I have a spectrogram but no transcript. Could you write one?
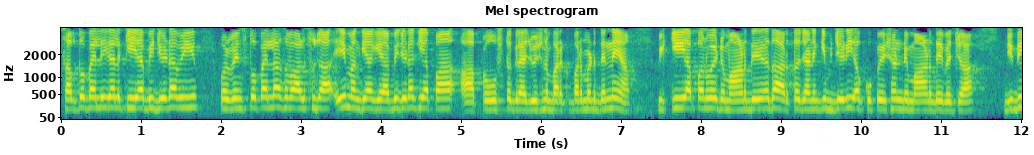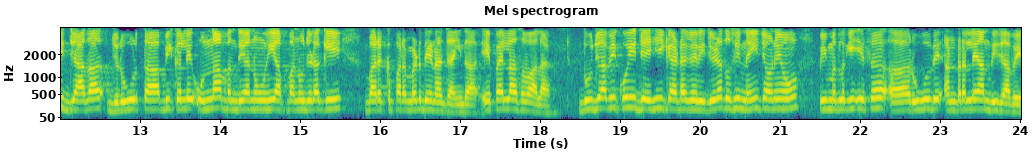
ਸਭ ਤੋਂ ਪਹਿਲੀ ਗੱਲ ਕੀ ਆ ਵੀ ਜਿਹੜਾ ਵੀ ਪ੍ਰੋਵਿੰਸ ਤੋਂ ਪਹਿਲਾ ਸਵਾਲ ਸੁਝਾਅ ਇਹ ਮੰਗਿਆ ਗਿਆ ਵੀ ਜਿਹੜਾ ਕਿ ਆਪਾਂ ਪੋਸਟ ਗ੍ਰੈਜੂਏਸ਼ਨ ਵਰਕ ਪਰਮਿਟ ਦਿੰਦੇ ਆ ਵੀ ਕੀ ਆਪਾਂ ਨੂੰ ਇਹ ਡਿਮਾਂਡ ਦੇ ਆਧਾਰ ਤੇ ਜਾਣੀ ਕਿ ਜਿਹੜੀ ਆਕੂਪੇਸ਼ਨ ਡਿਮਾਂਡ ਦੇ ਵਿੱਚ ਆ, ਜਿਹਦੀ ਜ਼ਿਆਦਾ ਜ਼ਰੂਰਤ ਆ ਵੀ ਇਕੱਲੇ ਉਹਨਾਂ ਬੰਦਿਆਂ ਨੂੰ ਹੀ ਆਪਾਂ ਨੂੰ ਜਿਹੜਾ ਕਿ ਵਰਕ ਪਰਮਿਟ ਦੇਣਾ ਚਾਹੀਦਾ। ਇਹ ਪਹਿਲਾ ਸਵਾਲ ਹੈ। ਦੂਜਾ ਵੀ ਕੋਈ ਅਜਿਹੀ ਕੈਟਾਗਰੀ ਜਿਹੜਾ ਤੁਸੀਂ ਨਹੀਂ ਚਾਹੁੰਦੇ ਹੋ ਵੀ ਮਤਲਬ ਕਿ ਇਸ ਰੂਲ ਦੇ ਅੰਡਰ ਲਿਆਂਦੀ ਜਾਵੇ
